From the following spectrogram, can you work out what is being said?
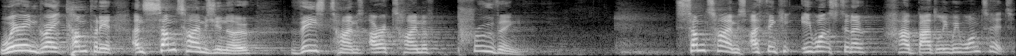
We're in great company. And sometimes, you know, these times are a time of proving. Sometimes I think he wants to know how badly we want it.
